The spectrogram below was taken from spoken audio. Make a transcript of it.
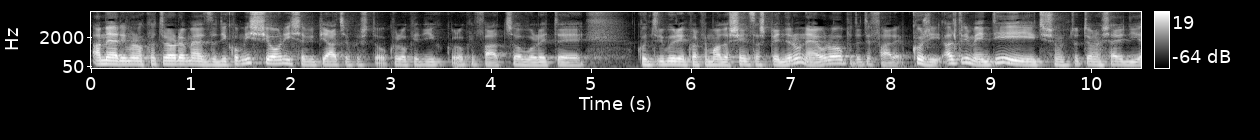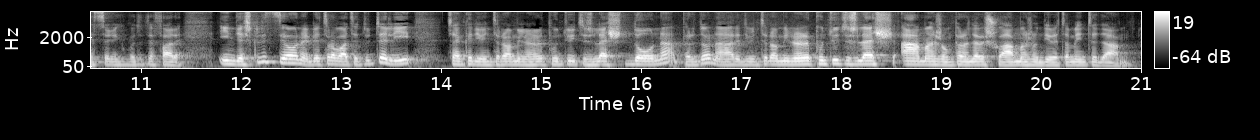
A me arrivano 4,5 euro di commissioni, se vi piace questo, quello che dico, quello che faccio, volete contribuire in qualche modo senza spendere un euro, potete fare così, altrimenti ci sono tutta una serie di azioni che potete fare in descrizione, le trovate tutte lì, c'è anche diventerò milionario.it slash dona per donare, diventerò milionario.it slash Amazon per andare su Amazon direttamente da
